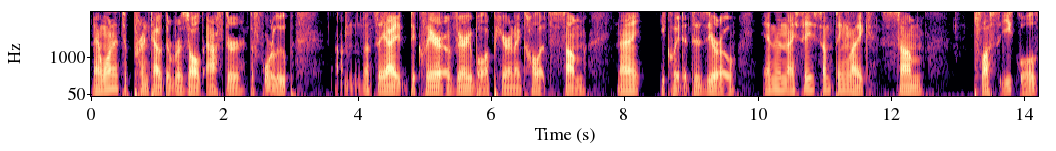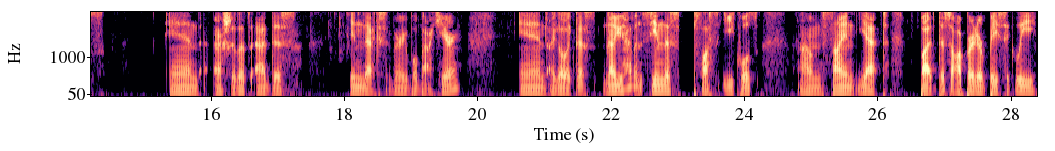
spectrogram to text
and I wanted to print out the result after the for loop, um, let's say I declare a variable up here and I call it sum, and I equate it to 0, and then I say something like sum plus equals, and actually let's add this index variable back here, and I go like this. Now you haven't seen this plus equals um, sign yet, but this operator basically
